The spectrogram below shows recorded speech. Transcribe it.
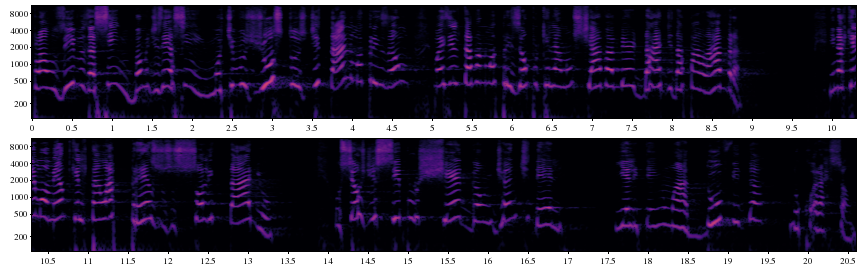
plausíveis assim, vamos dizer assim, motivos justos de estar numa prisão, mas ele estava numa prisão porque ele anunciava a verdade da palavra. E naquele momento que ele está lá preso, solitário, os seus discípulos chegam diante dele e ele tem uma dúvida no coração.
